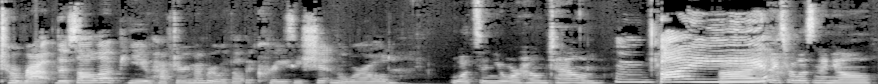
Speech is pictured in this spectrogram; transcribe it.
to wrap this all up, you have to remember with all the crazy shit in the world, What's in your hometown? Mm, bye. Bye. Thanks for listening, y'all.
